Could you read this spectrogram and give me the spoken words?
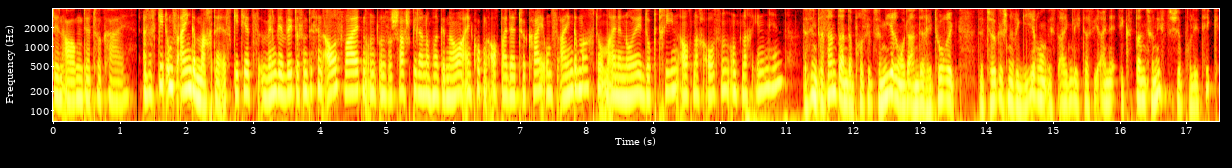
den Augen der Türkei. Also es geht ums Eingemachte. Es geht jetzt, wenn wir das ein bisschen ausweiten und unsere Schachspieler nochmal genauer eingucken, auch bei der Türkei ums Eingemachte, um eine neue Doktrin auch nach außen und nach innen hin? Das Interessante an der Positionierung oder an der Rhetorik der türkischen Regierung ist eigentlich, dass sie eine expansionistische Politik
